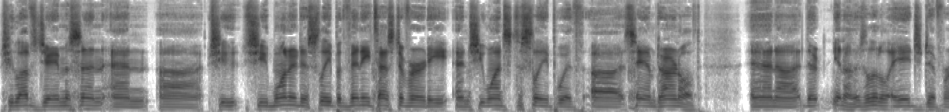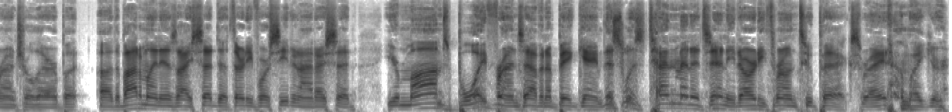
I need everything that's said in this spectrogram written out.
She loves Jameson, and uh, she she wanted to sleep with Vinny Testaverde, and she wants to sleep with uh, Sam Darnold. And uh, there, you know, there's a little age differential there, but uh, the bottom line is, I said to 34C tonight, I said, "Your mom's boyfriend's having a big game." This was 10 minutes in; he'd already thrown two picks. Right? I'm like, "Your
